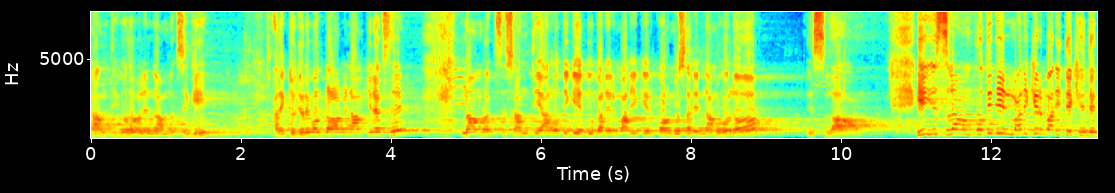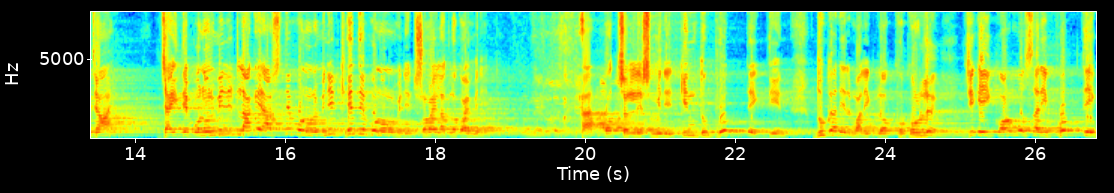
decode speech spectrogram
শান্তি। কথা বলেন, নাম রাখছে কি? আরেকটু জোরে বলতে হবে, নাম কি রাখছে? নাম রাখছে শান্তি। আর ওদিকে দোকানের মালিকের কর্মচারীর নাম হলো ইসলাম। এই ইসলাম প্রতিদিন মালিকের বাড়িতে খেতে যায়। যাইতে পনেরো মিনিট লাগে, আসতে পনেরো মিনিট, খেতে পনেরো মিনিট। সময় লাগল কয় মিনিট? হ্যাঁ? পঁচল্লিশ মিনিট। কিন্তু প্রত্যেক দিন দোকানের মালিক লক্ষ্য করলে যে এই কর্মচারী প্রত্যেক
